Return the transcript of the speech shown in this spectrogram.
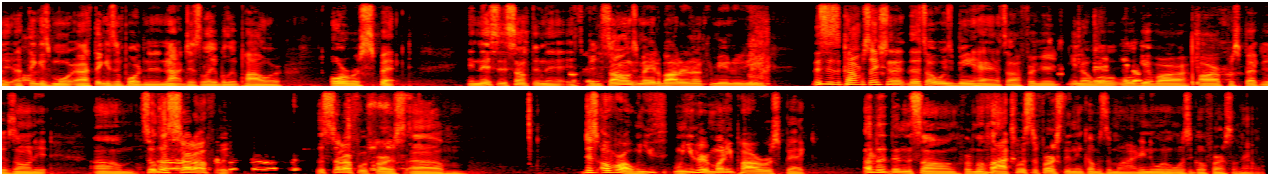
I. I think it's more. I think it's important to not just label it power or respect. And this is something that it's been songs made about in our community. This is a conversation that's always being had. So I figured, you know, we'll we'll give our our perspectives on it. Um, so let's start off with let's start off with first. Um, just overall, when you when you hear money, power, respect, other than the song from the LOX, what's the first thing that comes to mind? Anyone who wants to go first on that one?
